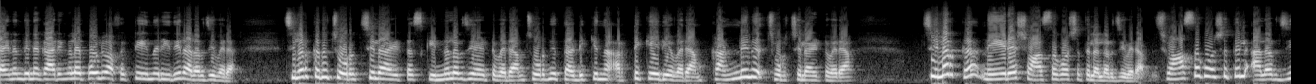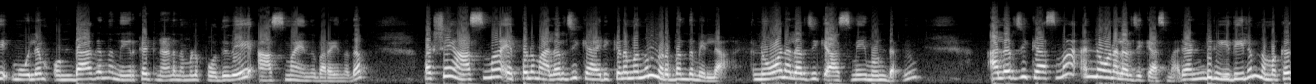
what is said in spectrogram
ദൈനംദിന കാര്യങ്ങളെ പോലും അഫക്ട് ചെയ്യുന്ന രീതിയിൽ അലർജി വരാം. ചിലർക്കത് ചൊറിച്ചിലായിട്ട് സ്കിൻ അലർജി ആയിട്ട് വരാം ചൊറിഞ്ഞ് തടിക്കുന്ന അർട്ടിക്കേരിയ വരാം കണ്ണിന് ചൊറിച്ചിലായിട്ട് വരാം. ചിലർക്ക് നേരെ ശ്വാസകോശത്തിൽ അലർജി വരാം. ശ്വാസകോശത്തിൽ അലർജി മൂലം ഉണ്ടാകുന്ന നീർക്കെട്ടിനാണ് നമ്മൾ പൊതുവേ ആസ്മ എന്ന് പറയുന്നത്. പക്ഷേ ആസ്മ എപ്പോഴും അലർജിക്ക് ആയിരിക്കണമെന്നും നിർബന്ധമില്ല. നോൺ അലർജിക്ക് ആസ്മയും ഉണ്ട്. Allergic asthma and non allergic asthma. രണ്ട് രീതിയിലും നമുക്ക്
